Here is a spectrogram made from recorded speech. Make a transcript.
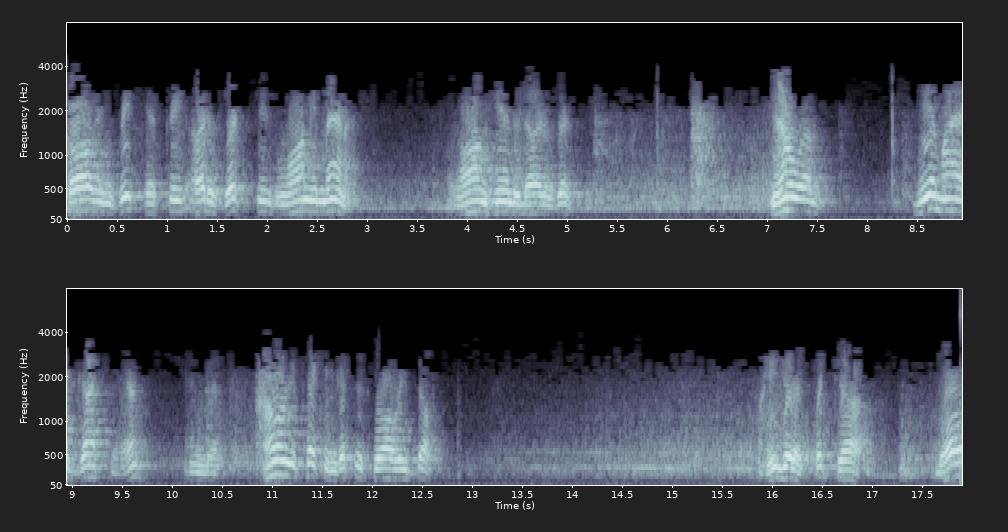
called in Greek history Artaxerxes Longimanus, long-handed Artaxerxes. Now, um, Nehemiah got there, and uh, how long did it take him to get this wall rebuilt? Well, he did a quick job. Wall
